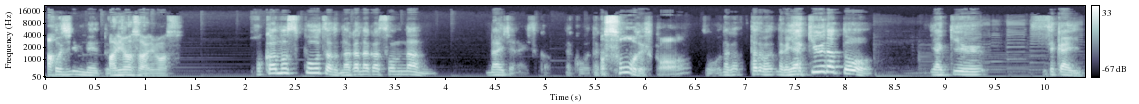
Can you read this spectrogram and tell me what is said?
あ個人名と。ありますあります。他のスポーツだとなかなかそんなんないじゃないですか。かこうそうですか？そうなんか例えばなんか野球だと、野球世界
